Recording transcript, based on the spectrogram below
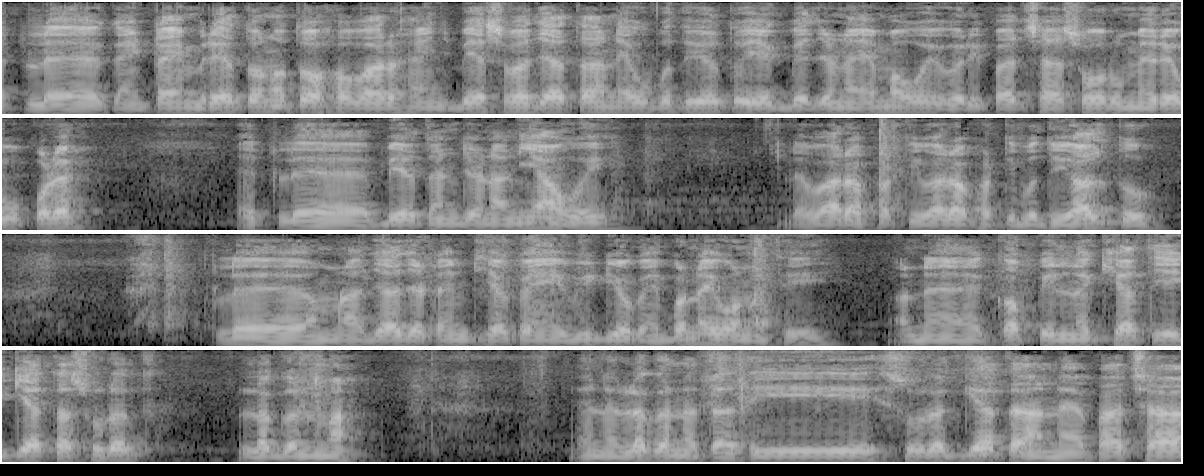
એટલે કંઈ ટાઈમ રહેતો નહોતો સવારે સાંજ બેસવા જતા ને એવું બધું હતું. એક બે જણા એમાં હોય, વળી પાછા શોરૂમે રહેવું પડે. એટલે બે ત્રણ જણા ન્યા હોય. એટલે વારાફરતી વારાફરતી બધું હાલતું. એટલે હમણાં જાજા ટાઈમ થયા કંઈ વીડિયો કંઈ બનાવ્યો નથી. અને કપિલને ખ્યાતિ ગયા હતા સુરત લગ્નમાં. એને લગ્ન હતા તે સુરત ગયા હતા અને પાછા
